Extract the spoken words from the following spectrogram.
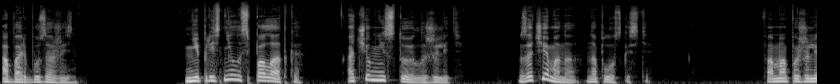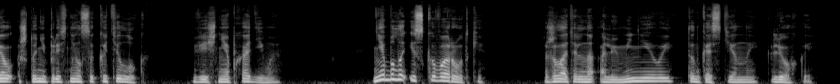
а борьбу за жизнь. Не приснилась палатка, о чем не стоило жалеть. Зачем она на плоскости? Фома пожалел, что не приснился котелок, вещь необходимая. Не было и сковородки, желательно алюминиевой, тонкостенной, легкой.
